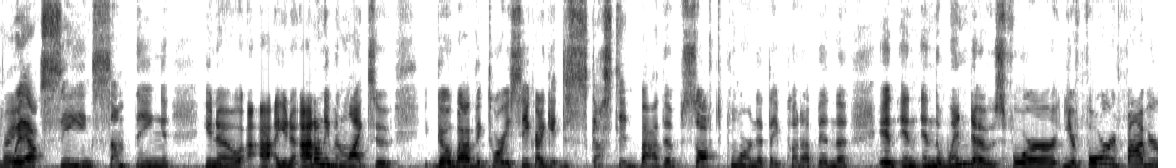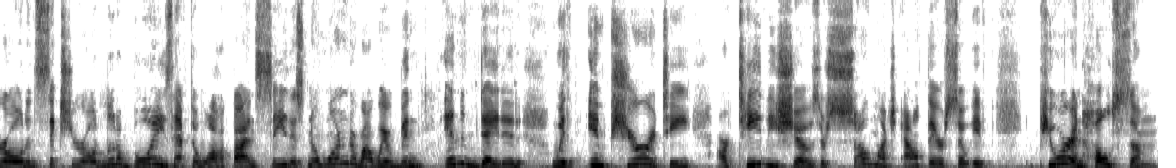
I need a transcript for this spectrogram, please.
Right. without seeing something, you know, I, you know, I don't even like to go by Victoria's Secret. I get disgusted by the soft porn that they put up in the in, in, in the windows for your four and five year old and six year old little boys have to walk by and see this. No wonder why we've been inundated with impurity. Our TV shows, there's so much out there. So if pure and wholesome,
